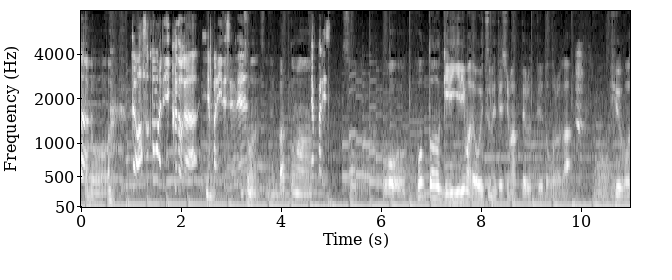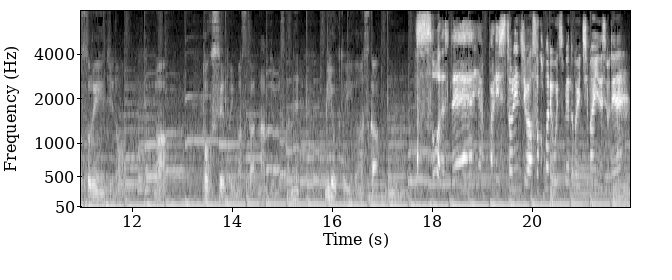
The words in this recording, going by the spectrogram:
あ、あうん、のでもあそこまで行くのがやっぱりいいですよね、そうなんですね。バットマンやっぱりそうお本当のギリギリまで追い詰めてしまってるっていうところが、もうヒューゴ・ストレンジの、まあ、特性といいますかなんていうんですかね魅力といいますか、そうですね。やっぱりストレンジはあそこまで追い詰めるのが一番いいですよね、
